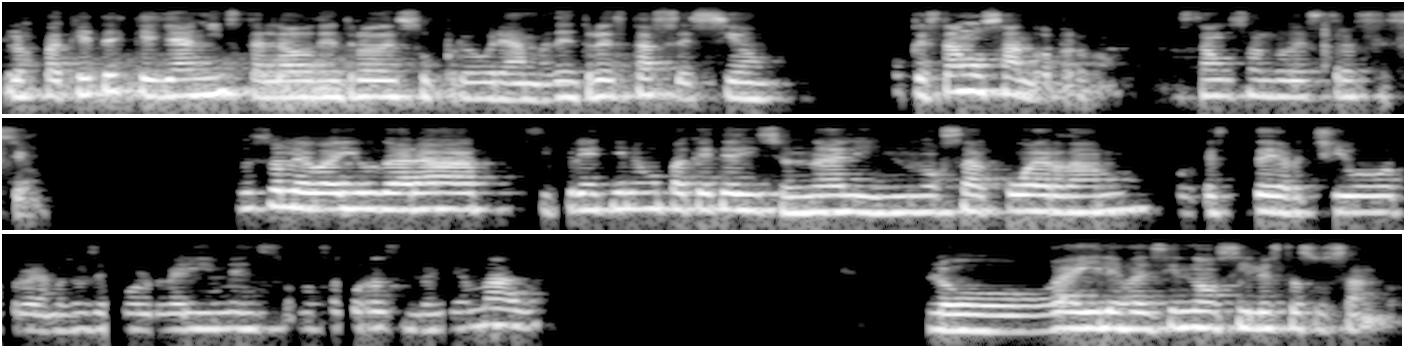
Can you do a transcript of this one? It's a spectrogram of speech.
los paquetes que ya han instalado dentro de su programa, dentro de esta sesión, o que están usando, perdón, están usando de esta sesión. Eso le va a ayudar a, si creen tienen un paquete adicional y no se acuerdan, porque este archivo de programación se puede volver inmenso, no se acuerdan si lo han llamado, lo, ahí les va a decir, no, sí lo estás usando,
